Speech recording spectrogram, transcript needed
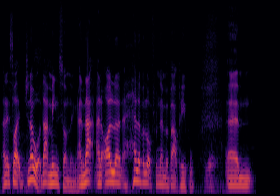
And it's like, do you know what? That means something. And that, and I learned a hell of a lot from them about people. Yeah. Um,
